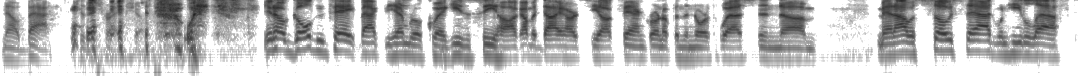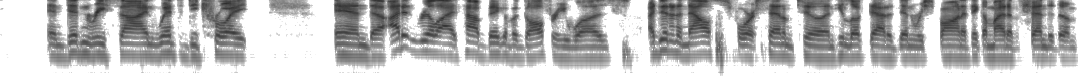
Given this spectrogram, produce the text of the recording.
Now back to the Stripe Show. you know, Golden Tate, back to him real quick. He's a Seahawk. I'm a diehard Seahawk fan growing up in the Northwest. And um, man, I was so sad when he left and didn't resign, went to Detroit. And uh, I didn't realize how big of a golfer he was. I did an analysis for it, sent him to and he looked at it, didn't respond. I think I might have offended him.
